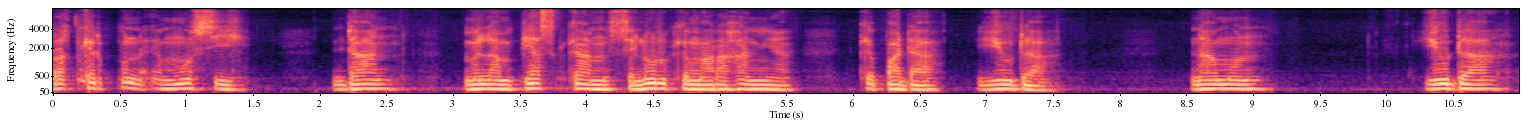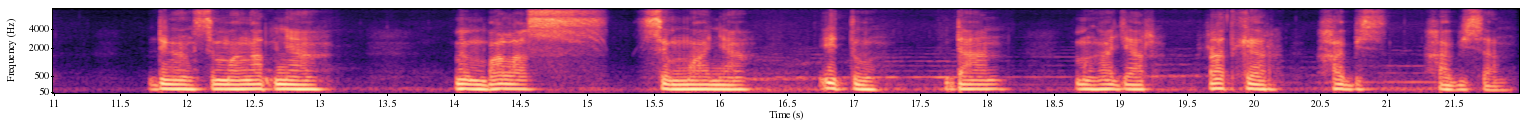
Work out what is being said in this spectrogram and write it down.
Radker pun emosi dan melampiaskan seluruh kemarahannya kepada Yuda. Namun, Yuda dengan semangatnya membalas semuanya itu dan menghajar Radker habis-habisan.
